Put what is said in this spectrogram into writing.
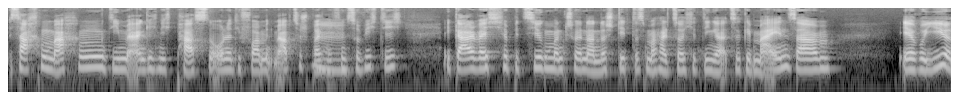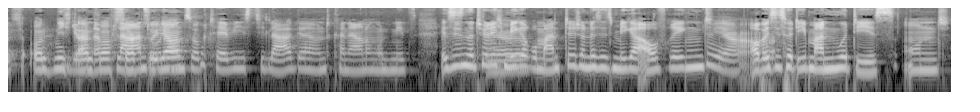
Sachen machen, die mir eigentlich nicht passen, ohne die vorher mit mir abzusprechen. Ich finde es so wichtig, egal welche Beziehung man zueinander steht, dass man halt solche Dinge also gemeinsam eruiert und nicht ja, und einfach plant sagt, so, oder ja, und sagt, hey, wie ist die Lage und keine Ahnung und nichts. Es ist natürlich Ja. mega romantisch und es ist mega aufregend, Ja. aber es ist halt eben auch nur das. Und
